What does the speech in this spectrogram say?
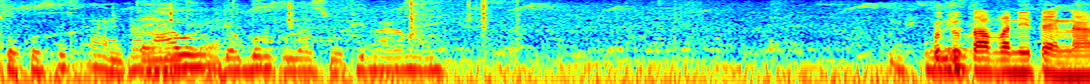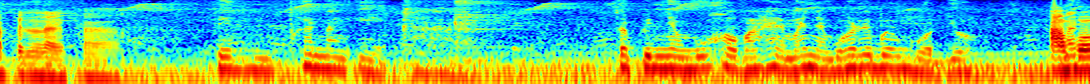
สุขุสุขันดาราเบิ่งเดี๋ยวเบิ่งกุลสูตรที่มาแล้วไหมคุณตุ๊กตาวันนี้แต่งหน้าเป็นอะไรคะเป็นเพื่อนนางเอกค่ะ จะเป็นยังบุเขามาให้ไหมยังบุเขาได้เบิ่งบทอยู่อ้าวมา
